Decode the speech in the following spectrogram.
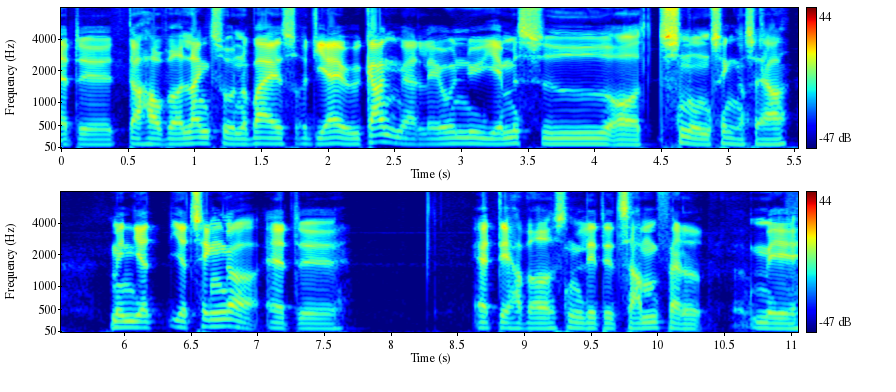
at øh, der har jo været lang tid undervejs, og de er jo i gang med at lave en ny hjemmeside og sådan nogle ting og sager. Men jeg, jeg tænker, at, øh, at det har været sådan lidt et sammenfald med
